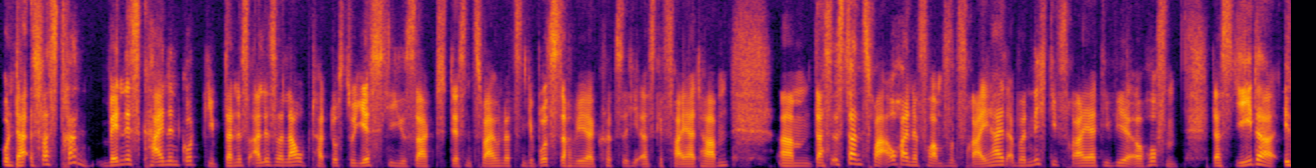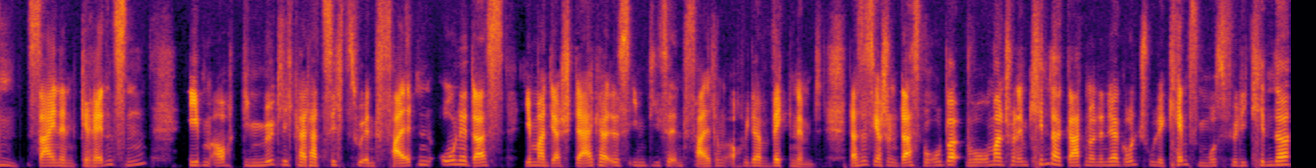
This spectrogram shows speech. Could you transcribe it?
und da ist was dran. Wenn es keinen Gott gibt, dann ist alles erlaubt, hat Dostoevsky gesagt, dessen 200. Geburtstag wir ja kürzlich erst gefeiert haben. Ähm, das ist dann zwar auch eine Form von Freiheit, aber nicht die Freiheit, die wir erhoffen. Dass jeder in seinen Grenzen eben auch die Möglichkeit hat, sich zu entfalten, ohne dass jemand, der stärker ist, ihm diese Entfaltung auch wieder wegnimmt. Das ist ja schon das, worüber, worum man schon im Kindergarten und in der Grundschule kämpfen muss für die Kinder,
